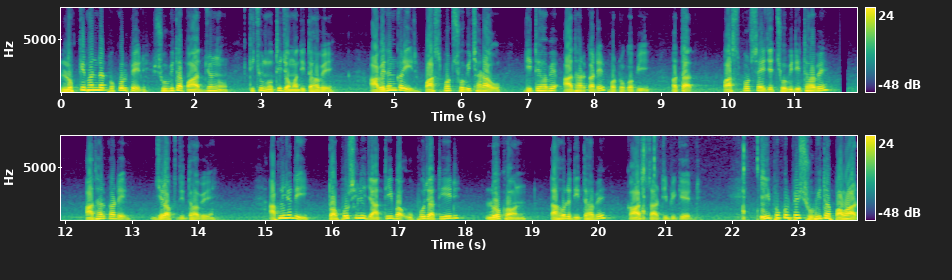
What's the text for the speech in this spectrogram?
লক্ষ্মী ভাণ্ডার প্রকল্পের সুবিধা পাওয়ার জন্য কিছু নথি জমা দিতে হবে। আবেদনকারীর পাসপোর্ট ছবি ছাড়াও দিতে হবে আধার কার্ডের ফটোকপি অর্থাৎ পাসপোর্ট সাইজের ছবি দিতে হবে, আধার কার্ডের জেরক্স দিতে হবে। আপনি যদি তপশিলি জাতি বা উপজাতির লোক হন, তাহলে দিতে হবে কাস্ট সার্টিফিকেট। এই প্রকল্পের সুবিধা পাওয়ার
